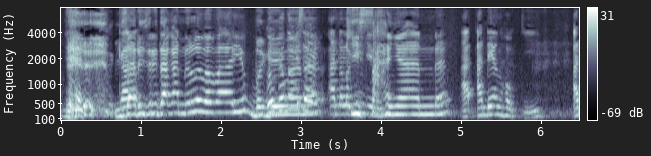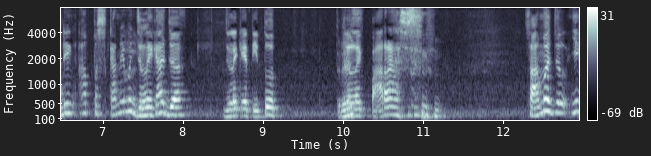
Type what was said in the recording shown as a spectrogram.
bisa diceritakan dulu Bapak Ayub bagaimana bisa analogiin gini. kisahnya Anda? A- ada yang hoki ada yang apes karena emang jelek aja jelek attitude Terus? jelek paras sama jelek ya,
